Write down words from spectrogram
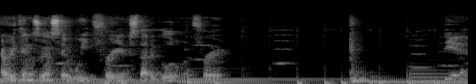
Everything's gonna say wheat free instead of gluten free. yeah.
